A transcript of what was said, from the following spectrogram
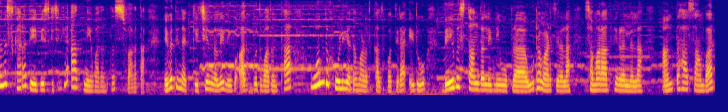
ನಮಸ್ಕಾರ. ದೇವೀಸ್ ಕಿಚನ್ಗೆ ಆತ್ಮೀಯವಾದಂಥ ಸ್ವಾಗತ. ಇವತ್ತಿನ ಕಿಚನ್ನಲ್ಲಿ ನೀವು ಅದ್ಭುತವಾದಂಥ ಒಂದು ಹೋಳಿಯನ್ನು ಮಾಡೋದು ಕಲ್ತ್ಕೋತೀರಾ ಇದು ದೇವಸ್ಥಾನದಲ್ಲಿ ನೀವು ಪ್ರ, ಊಟ ಮಾಡ್ತೀರಲ್ಲ, ಸಮಾರಾಧನೆಗಳಲ್ಲೆಲ್ಲ ಅಂತಹ ಸಾಂಬಾರ್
